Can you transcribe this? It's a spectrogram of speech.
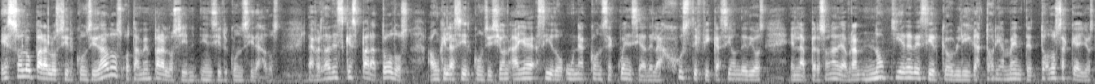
¿es solo para los circuncidados o también para los incircuncidados? La verdad es que es para todos, aunque la circuncisión haya sido una consecuencia de la justificación de Dios en la persona de Abraham, no quiere decir que obligatoriamente todos aquellos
